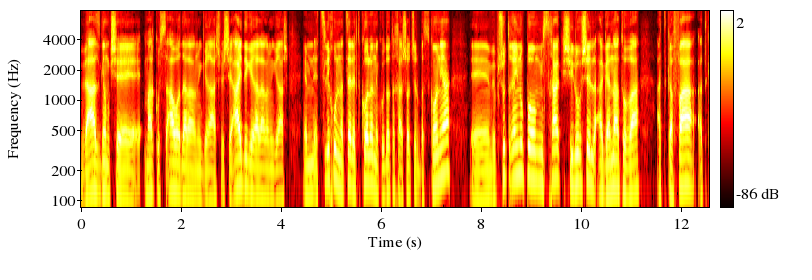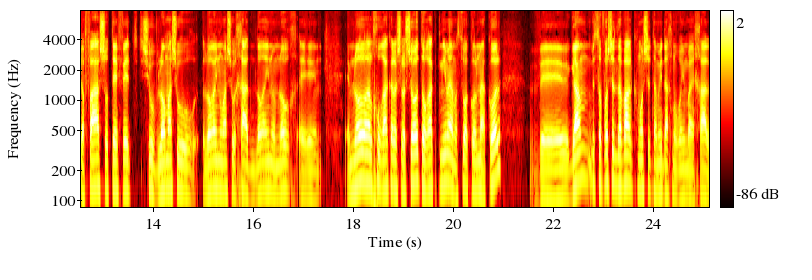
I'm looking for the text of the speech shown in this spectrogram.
ואז גם כשמרקוס אאוורד עלה למגרש ושאיידיגר עלה למגרש, הם הצליחו לנצל את כל הנקודות החלשות של בסקוניה, אה, ופשוט ראינו פה משחק, שילוב של הגנה טובה, התקפה, התקפה שוטפת, שוב, לא משהו, לא ראינו משהו אחד, לא ראינו, הם לא, אה, הם לא הלכו רק על השלושות או רק פנימה, הם עשו הכל מהכל. וגם בסופו של דבר, כמו שתמיד אנחנו רואים בהיכל,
